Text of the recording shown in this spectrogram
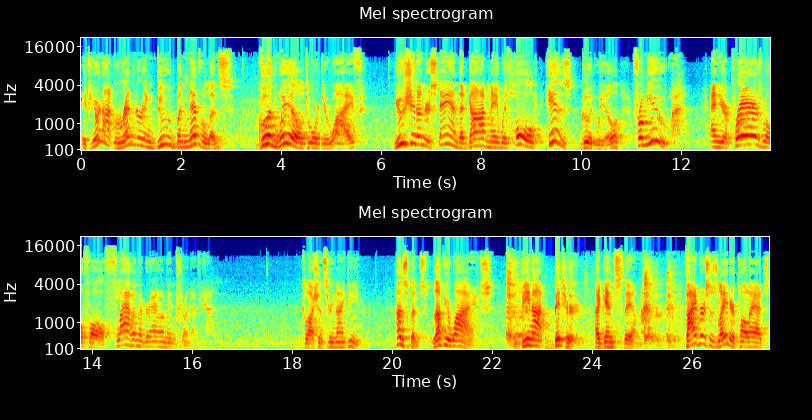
if you're not rendering due benevolence, goodwill toward your wife, you should understand that God may withhold His goodwill from you, and your prayers will fall flat on the ground in front of you. Colossians 3:19. Husbands, love your wives, and be not bitter against them. Five verses later, Paul adds,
